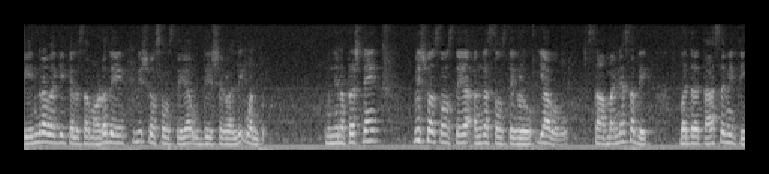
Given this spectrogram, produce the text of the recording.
ಕೇಂದ್ರವಾಗಿ ಕೆಲಸ ಮಾಡೋದೇ ವಿಶ್ವಸಂಸ್ಥೆಯ ಉದ್ದೇಶಗಳಲ್ಲಿ ಒಂದು. ಮುಂದಿನ ಪ್ರಶ್ನೆ, ವಿಶ್ವಸಂಸ್ಥೆಯ ಅಂಗಸಂಸ್ಥೆಗಳು ಯಾವುವು? ಸಾಮಾನ್ಯ ಸಭೆ, ಭದ್ರತಾ ಸಮಿತಿ,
